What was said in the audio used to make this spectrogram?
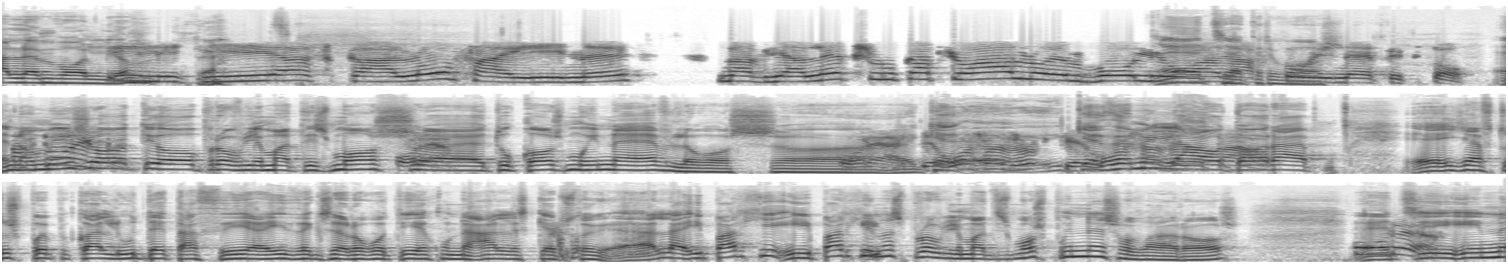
άλλο εμβόλιο. Ηλικίας καλό θα είναι να διαλέξουν κάποιο άλλο εμβόλιο Έτσι αν ακριβώς. αυτό είναι εφικτό. Ε, νομίζω ότι ο προβληματισμός Ωραία. ε, του κόσμου είναι εύλογος ε, Ωραία. Και και, εγώ σας- ε, και και εγώ δεν σας μιλάω ρωτάω. τώρα ε, για αυτούς που επικαλούνται τα θεία ή δεν ξέρω εγώ τι έχουν άλλες σκέψεις στο- αλλά υπάρχει, υπάρχει ένας προβληματισμός που είναι σοβαρός Ωραία. έτσι, είναι,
